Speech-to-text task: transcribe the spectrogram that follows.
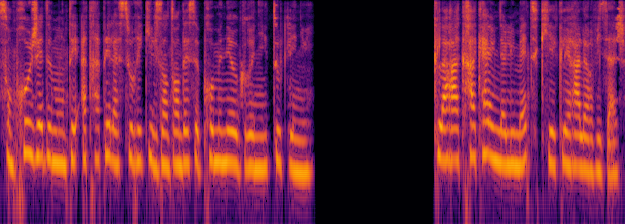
son projet de monter attraper la souris qu'ils entendaient se promener au grenier toutes les nuits. Clara craqua une allumette qui éclaira leur visage.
